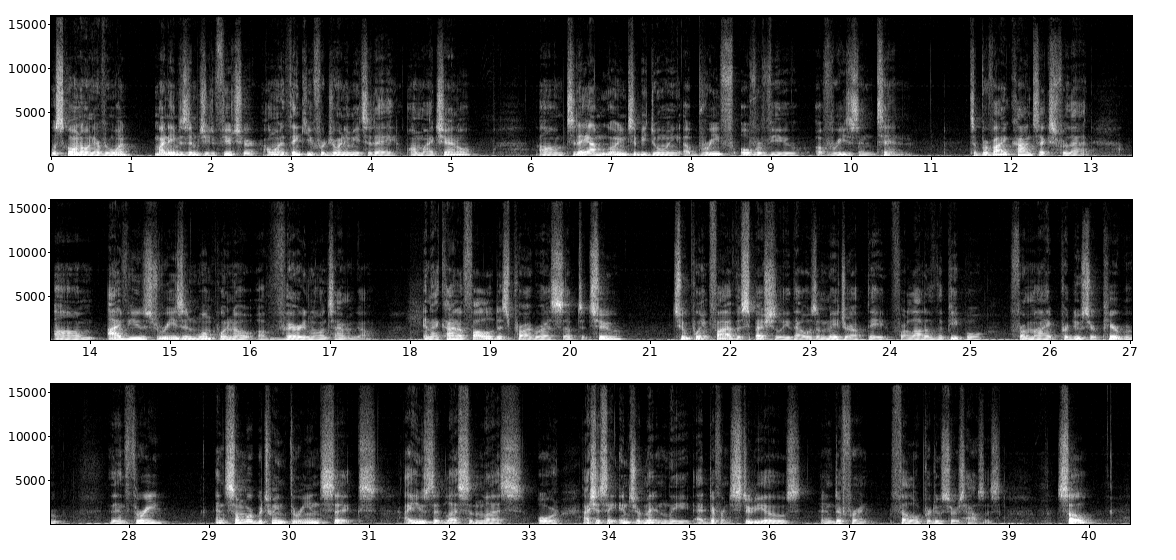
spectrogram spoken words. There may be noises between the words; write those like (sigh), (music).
What's going on, everyone? My name is MG the Future. I want to thank you for joining me today on my channel. Um, today, I'm going to be doing a brief overview of Reason 10. To provide context for that, um, I've used Reason 1.0 a very long time ago, and I kind of followed its progress up to 2, 2.5 especially. That was a major update for a lot of the people from my producer peer group. Then 3, and somewhere between three and six, I used it less and less, or I should say intermittently, at different studios and different fellow producers' houses. So,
